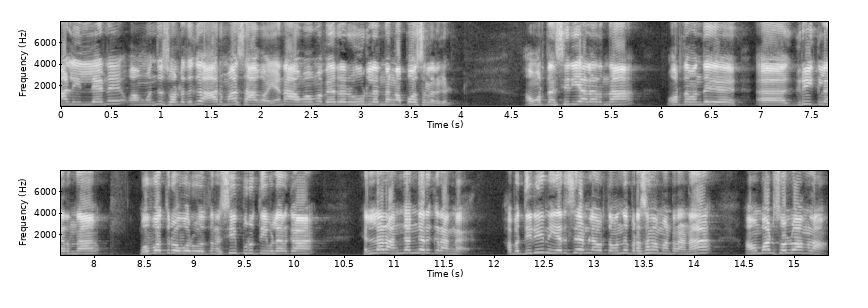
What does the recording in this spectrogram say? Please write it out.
ஆள் இல்லைன்னு அவங்க வந்து சொல்கிறதுக்கு ஆறு மாதம் ஆகும். ஏன்னா அவங்கவுங்க வேறொரு ஊரில் இருந்தாங்க அப்போ சிலர்கள் அவன் ஒருத்தன் சிரியாவில் இருந்தான் ஒருத்தன் வந்து க்ரீக்கில் இருந்தான் ஒவ்வொருத்தரும் ஒவ்வொரு ஒருத்தன் சீப்புரு தீவில் இருக்கான். எல்லாரும் அங்கங்கே இருக்கிறாங்க. அப்போ திடீர்னு எருசலேமில் ஒருத்தன் வந்து பிரசங்கம் பண்ணுறானா அவன் பாட்டு சொல்லுவாங்களாம்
